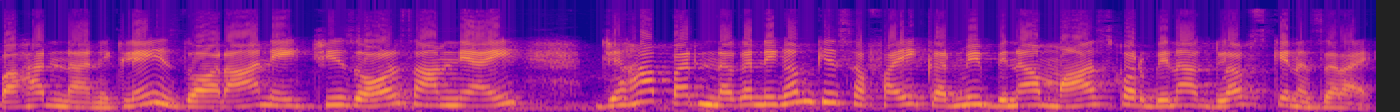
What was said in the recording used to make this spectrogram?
बाहर ना निकलें। इस दौरान एक चीज़ और सामने आई, जहाँ पर नगर निगम के सफ़ाई कर्मी बिना मास्क और बिना ग्लव्स के नज़र आए।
